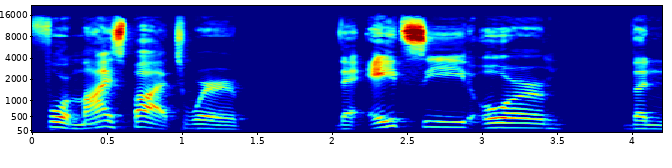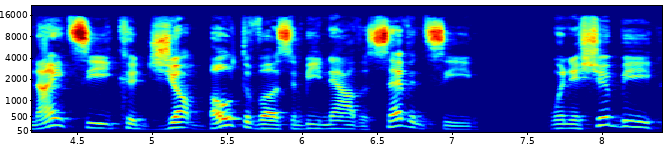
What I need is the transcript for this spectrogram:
for my spot to where the eighth seed or the ninth seed could jump both of us and be now the seventh seed? When it should be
